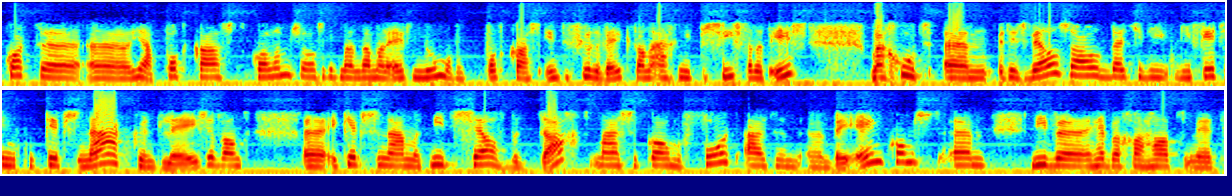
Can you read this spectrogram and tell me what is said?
korte eh, ja, podcast column, zoals ik het dan maar even noem. Of een podcast interview, dat weet ik dan eigenlijk niet precies wat het is. Maar goed, ehm, het is wel zo dat je die, die 14 tips na kunt lezen. Want ik heb ze namelijk niet zelf bedacht, maar ze komen voort uit een bijeenkomst ehm, die we hebben gehad met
